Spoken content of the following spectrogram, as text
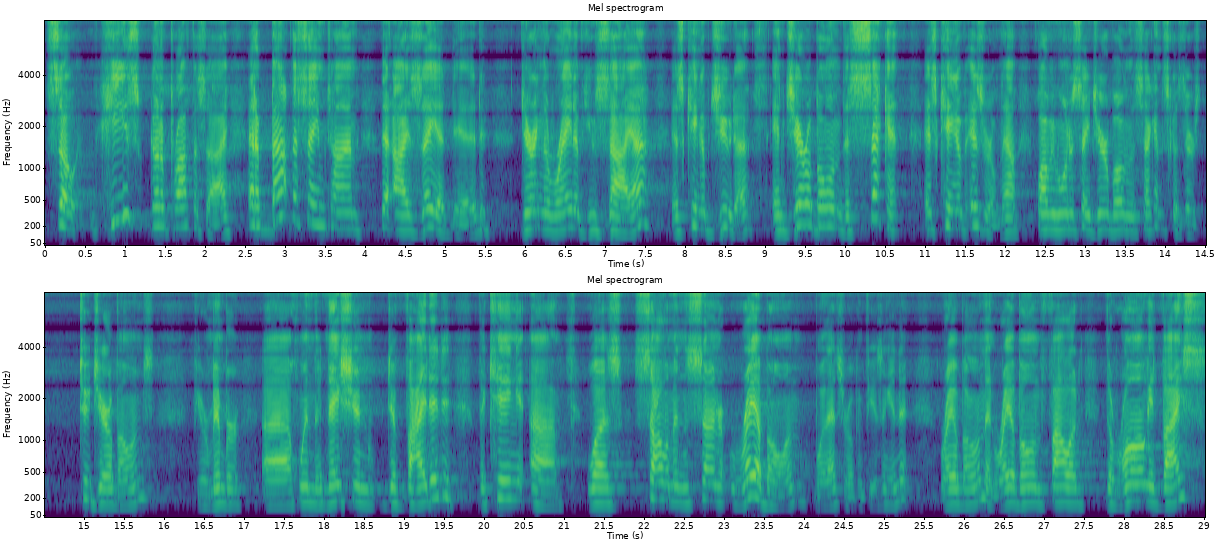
so he's going to prophesy at about the same time that Isaiah did during the reign of Uzziah as king of Judah and Jeroboam the second as king of Israel. Now, why we want to say Jeroboam the second is because there's two Jeroboams. If you remember, uh, when the nation divided, the king uh, was Solomon's son Rehoboam. Boy, that's real confusing, isn't it? Rehoboam, and Rehoboam followed the wrong advice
